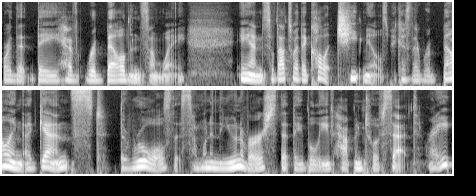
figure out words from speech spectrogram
or that they have rebelled in some way. And so that's why they call it cheat meals because they're rebelling against the rules that someone in the universe that they believe happened to have set, right?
